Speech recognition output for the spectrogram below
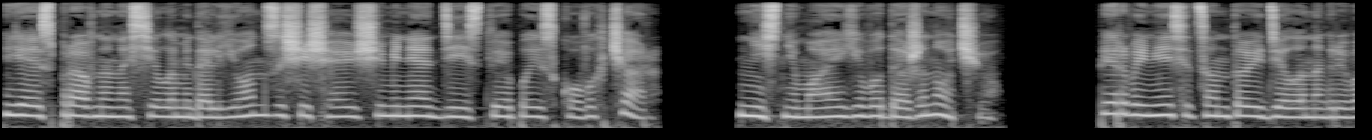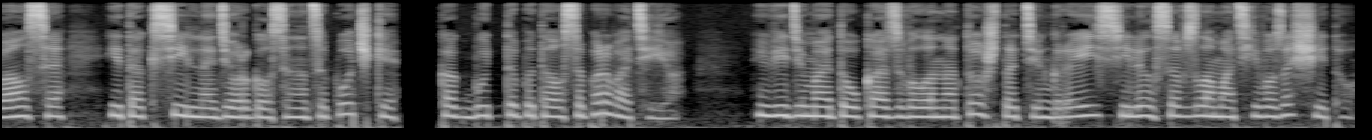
Я исправно носила медальон, защищающий меня от действия поисковых чар, не снимая его даже ночью. Первый месяц он то и дело нагревался и так сильно дергался на цепочке, как будто пытался порвать ее. Видимо, это указывало на то, что Тингрей силился взломать его защиту.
